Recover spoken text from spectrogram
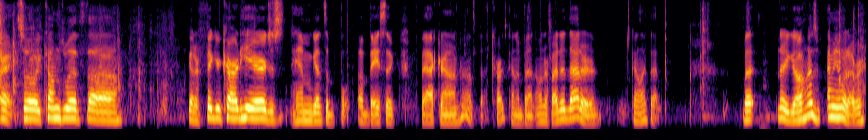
All right, so he comes with uh, got our figure card here. Just him gets a, a basic background. Oh, that card's kind of bent. I wonder if I did that or it's kind of like that. But there you go. That's, I mean, whatever.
